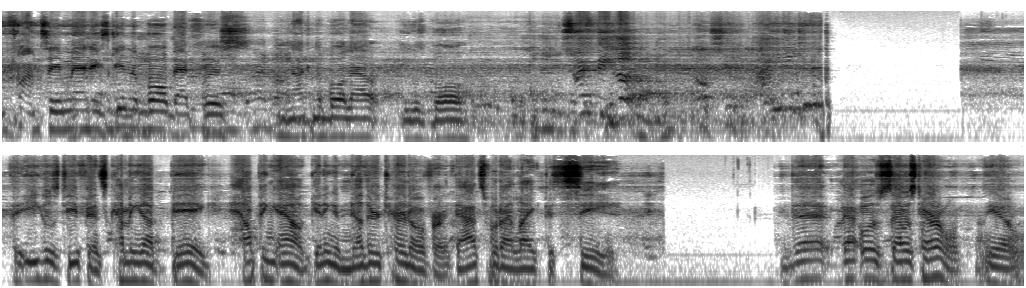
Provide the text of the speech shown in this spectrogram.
Avonte Maddox getting the ball back first. Knocking the ball out. Eagles ball. Swifty, look. The Eagles defense coming up big, helping out, getting another turnover. That's what I like to see. That that was that was terrible. You know,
